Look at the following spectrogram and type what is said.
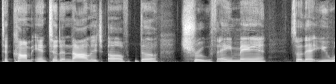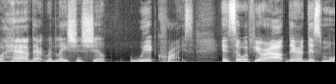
to come into the knowledge of the truth. Amen. So that you will have that relationship with Christ. And so if you're out there this morning,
